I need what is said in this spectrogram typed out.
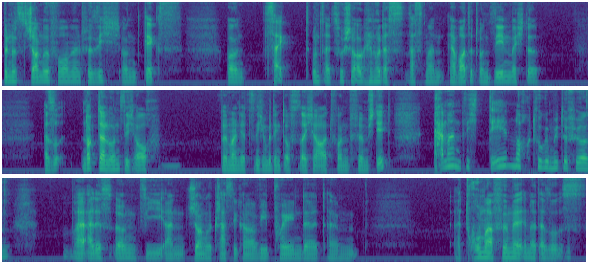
benutzt Genreformeln für sich und Gags und zeigt uns als Zuschauer genau das, was man erwartet und sehen möchte. Also Nocta lohnt sich auch, wenn man jetzt nicht unbedingt auf solche Art von Film steht. Kann man sich den noch zu Gemüte führen, weil alles irgendwie an Genre-Klassiker wie Brain Dead, ähm, äh, Troma-Filme erinnert. Also es ist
